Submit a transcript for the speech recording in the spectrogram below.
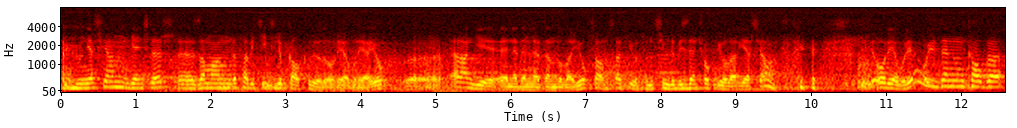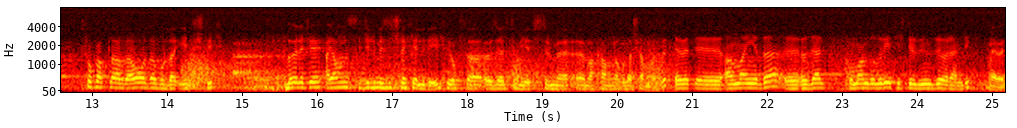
yaşayan gençler e, zamanında tabii ki itilip kalkılıyordu oraya buraya. Yok herhangi nedenlerden dolayı. Yok sarımsak yiyorsunuz. Şimdi bizden çok yiyorlar gerçi ama oraya buraya. O yüzden kavga sokaklarda orada burada yetiştik. Böylece yalnız sicilimiz hiç lekeli değil. Yoksa özel tim yetiştirme e, makamına ulaşamazdık. Evet e, Almanya'da e, özel komandoları yetiştirdiğinizi öğrendik. Evet.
